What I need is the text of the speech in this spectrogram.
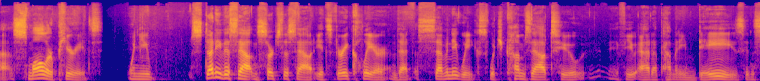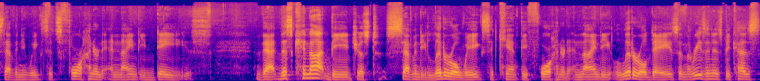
uh, smaller periods. When you study this out and search this out, it's very clear that 70 weeks, which comes out to if you add up how many days in 70 weeks, it's 490 days. That this cannot be just 70 literal weeks, it can't be 490 literal days. And the reason is because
